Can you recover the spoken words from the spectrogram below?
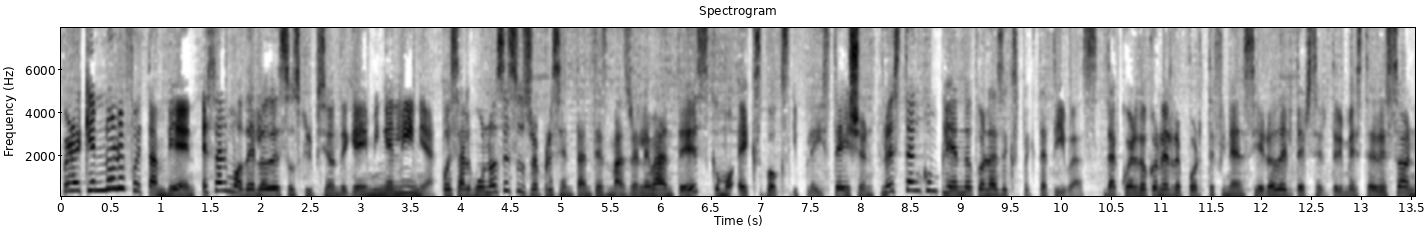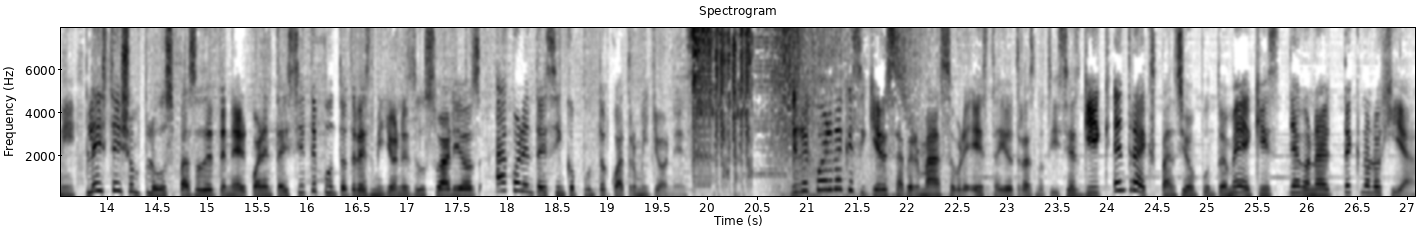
Pero a quien no le fue tan bien es al modelo de suscripción de gaming en línea, pues algunos de sus representantes más relevantes, como Xbox y PlayStation, no están cumpliendo con las expectativas. De acuerdo con el reporte financiero del tercer trimestre de Sony, PlayStation Plus pasó de tener 47.3 millones de usuarios a 45.4 millones. Y recuerda que si quieres saber más sobre esta y otras noticias geek, entra a expansión.mx diagonal tecnología.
